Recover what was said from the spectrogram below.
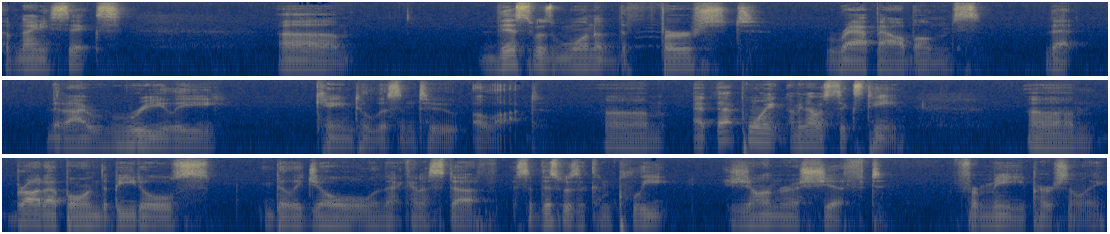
of 96. Um, this was one of the first rap albums that that I really came to listen to a lot. Um, at that point, I mean, I was 16. Um, brought up on the Beatles, Billy Joel, and that kind of stuff. So this was a complete genre shift for me personally,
